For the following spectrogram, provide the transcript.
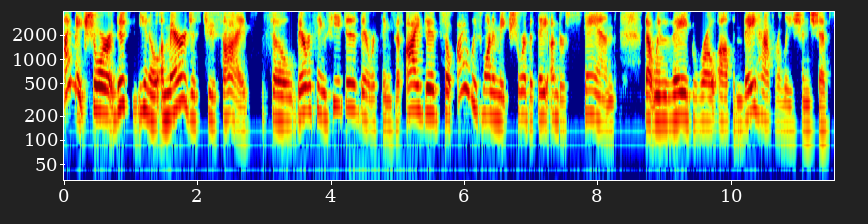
I make sure that, you know, a marriage is two sides. So there were things he did, there were things that I did. So I always want to make sure that they understand that when they grow up and they have relationships,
